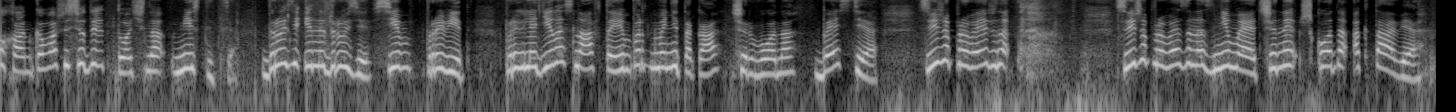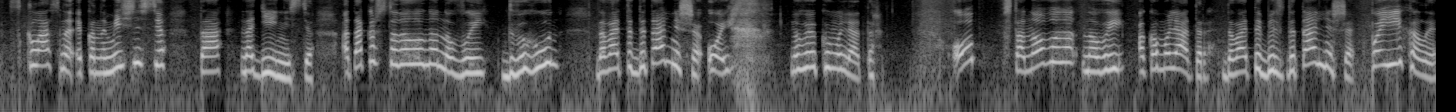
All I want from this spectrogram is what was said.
коханка ваша сюди точно вміститься. Друзі і не друзі, всім привіт! Пригляділась на автоімпорт мені така червона бестія. Свіжо привезена. Свіжо привезена з Німеччини шкода Октавія з класною економічністю та надійністю. А також встановлено новий двигун. Давайте детальніше. Ой, новий акумулятор. Оп, встановлено новий акумулятор. Давайте більш детальніше. Поїхали!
